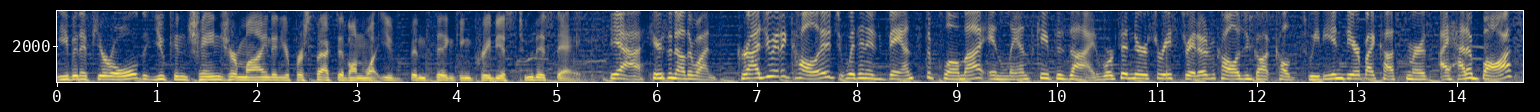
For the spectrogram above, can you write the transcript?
Even if you're old, you can change your mind and your perspective on what you've been thinking previous to this day. Yeah, here's another one. Graduated college with an advanced diploma in landscape design. Worked at nursery straight out of college and got called sweetie and dear by customers. I had a boss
